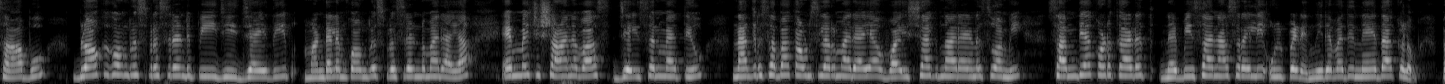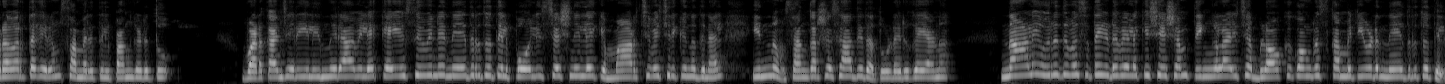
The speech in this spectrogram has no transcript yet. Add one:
Sabu block Congress president P G Jayadeep മണ്ഡലം കോൺഗ്രസ് പ്രസിഡന്റുമാരായ എം എച്ച് ഷാനവാസ് ജെയ്സൺ മാത്യു നഗരസഭാ കൌൺസിലർമാരായ വൈശാഖ് നാരായണസ്വാമി സന്ധ്യ കൊടക്കാട് നബീസ നാസറലി ഉൾപ്പെടെ നിരവധി നേതാക്കളും പ്രവർത്തകരും സമരത്തിൽ പങ്കെടുത്തു. വടക്കാഞ്ചേരിയിൽ ഇന്ന് രാവിലെ കെ എസ് യുവിന്റെ നേതൃത്വത്തിൽ പോലീസ് സ്റ്റേഷനിലേക്ക് മാർച്ച് വെച്ചിരിക്കുന്നതിനാൽ ഇന്നും സംഘർഷ സാധ്യത തുടരുകയാണ്. നാളെ ഒരു ദിവസത്തെ ഇടവേളയ്ക്ക് ശേഷം തിങ്കളാഴ്ച ബ്ലോക്ക് കോൺഗ്രസ് കമ്മിറ്റിയുടെ നേതൃത്വത്തിൽ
